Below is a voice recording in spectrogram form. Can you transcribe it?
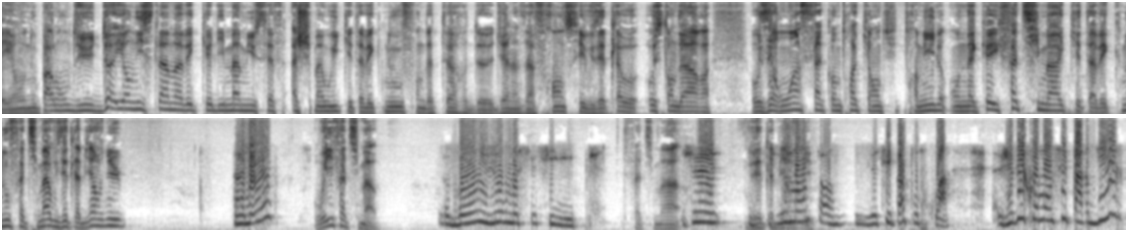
Et on nous parlons du deuil en islam avec l'imam Youssef Hashmaoui qui est avec nous, fondateur de Janaza France. Et vous êtes là au, standard au 01 53 48 3000. On accueille Fatima qui est avec nous. Fatima, vous êtes la bienvenue. Allô? Oui, Fatima. Bonjour, monsieur Philippe. Fatima, je, vous êtes la bienvenue. Je m'entends, je ne sais pas pourquoi. Je vais commencer par dire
